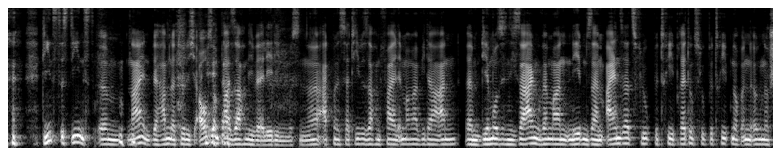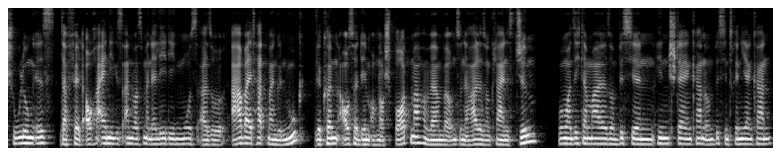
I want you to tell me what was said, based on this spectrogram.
Dienst ist Dienst. Ähm, nein, wir haben natürlich auch so ein paar Sachen, die wir erledigen müssen. Ne? Administrative Sachen fallen immer mal wieder an. Ähm, dir muss ich nicht sagen, wenn man neben seinem Einsatzflugbetrieb, Rettungsflugbetrieb noch in irgendeiner Schulung ist, da fällt auch einiges an, was man erledigen muss. Also Arbeit hat man genug. Wir können außerdem auch noch Sport machen. Wir haben bei uns in der Halle so ein kleines Gym wo man sich dann mal so ein bisschen hinstellen kann und ein bisschen trainieren kann.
